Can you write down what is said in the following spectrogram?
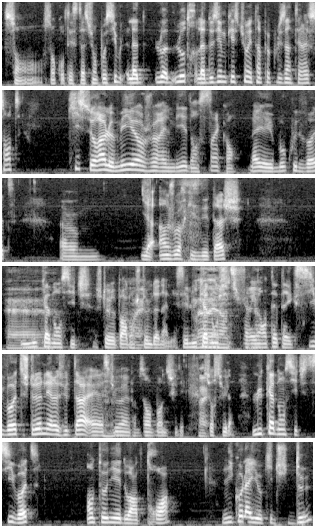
sans, sans contestation possible. La deuxième question est un peu plus intéressante. Qui sera le meilleur joueur NBA dans 5 ans? Là, il y a eu beaucoup de votes. Euh, il y a un joueur qui se détache. Euh... Luka Doncic, je te, pardon, je te le donne. Allez, c'est Luka Doncic qui arrive en tête avec 6 votes. Je te donne les résultats, et, si tu mhm. veux, comme ça on peut en discuter sur celui-là. Luka Doncic, 6 votes. Anthony Edward, 3. Nikola Jokic, 2.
